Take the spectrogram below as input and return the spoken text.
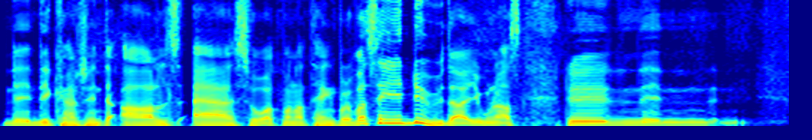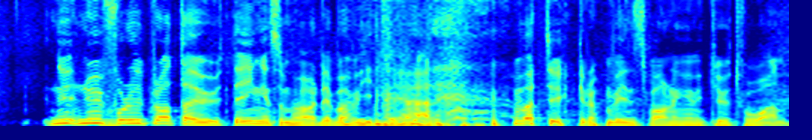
det, det kanske inte alls är så att man har tänkt på det. Vad säger du där Jonas? Det, det, nu, nu får du prata ut, det är ingen som hör, det är bara vi tre här. Vad tycker du om vinstvarningen i Q2?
